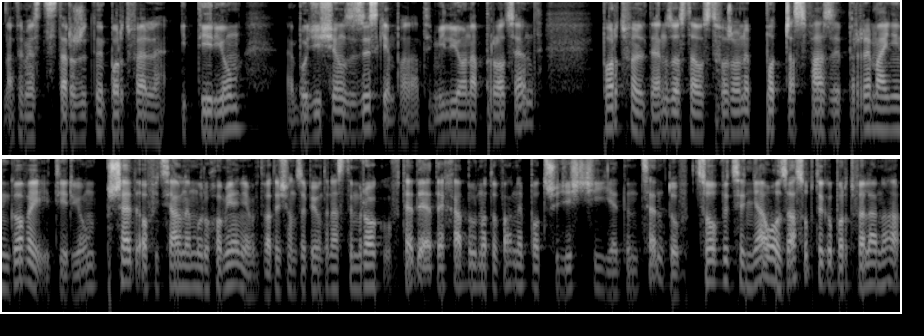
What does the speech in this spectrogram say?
Natomiast starożytny portfel Ethereum budzi się z zyskiem ponad miliona procent. Portfel ten został stworzony podczas fazy preminingowej Ethereum przed oficjalnym uruchomieniem w 2015 roku. Wtedy ETH był notowany po 31 centów, co wyceniało zasób tego portfela na,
